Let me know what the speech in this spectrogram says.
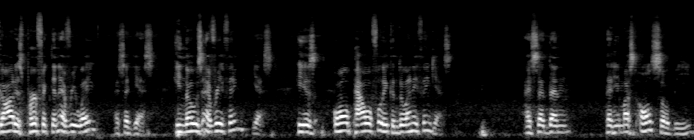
God is perfect in every way? I said, Yes. He knows everything? Yes. He is all powerful, he can do anything? Yes. I said, then, then he must also be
